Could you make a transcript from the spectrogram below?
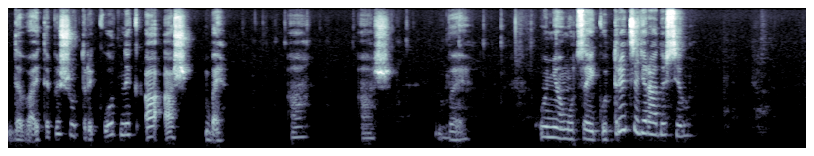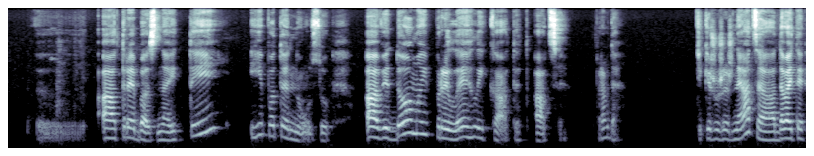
Давайте пишу трикутник AHB. AHB. У ньому цей кут 30 градусів. Е, А треба знайти гіпотенузу. А відомий прилеглий катет АЦ. Правда? Тільки ж уже ж не АЦ, а давайте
